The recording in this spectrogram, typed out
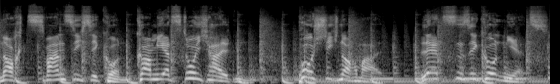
Noch 20 Sekunden. Komm, jetzt durchhalten. Push dich nochmal. Letzten Sekunden jetzt.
